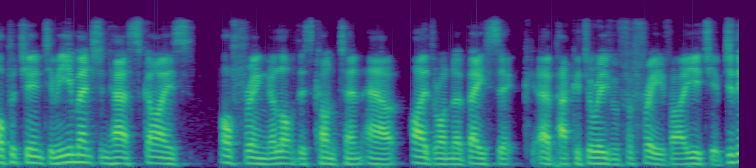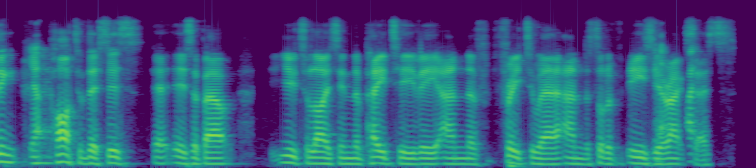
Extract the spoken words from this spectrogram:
opportunity? I mean, you mentioned how Sky's offering a lot of this content out either on a basic uh, package or even for free via YouTube. Do you think Yeah. part of this is is about utilizing the pay TV and the free to air and the sort of easier yeah, access?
